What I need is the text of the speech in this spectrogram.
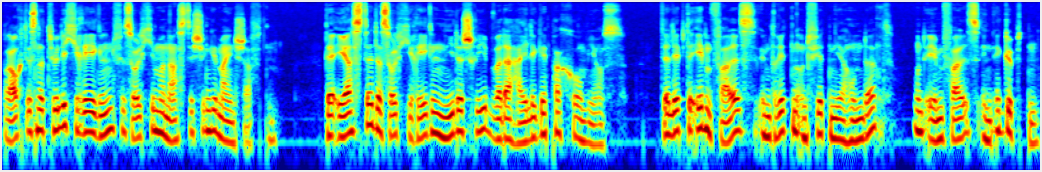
braucht es natürlich Regeln für solche monastischen Gemeinschaften. Der erste, der solche Regeln niederschrieb, war der heilige Pachomios. Der lebte ebenfalls im dritten und vierten Jahrhundert und ebenfalls in Ägypten.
